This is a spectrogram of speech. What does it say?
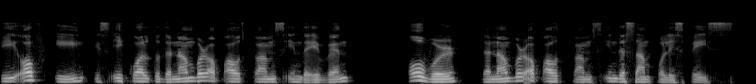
P of E is equal to the number of outcomes in the event over the number of outcomes in the sample space.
